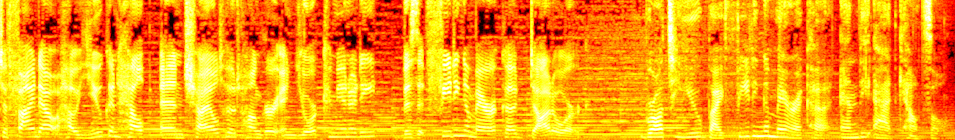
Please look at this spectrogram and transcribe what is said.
To find out how you can help end childhood hunger in your community, visit feedingamerica.org. Brought to you by Feeding America and the Ad Council.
